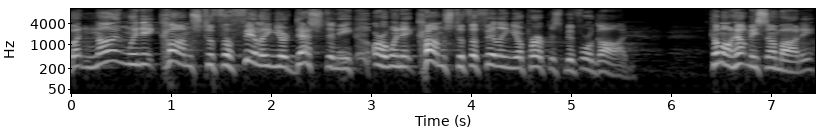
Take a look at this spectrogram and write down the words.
but not when it comes to fulfilling your destiny or when it comes to fulfilling your purpose before God. Come on, help me, somebody.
